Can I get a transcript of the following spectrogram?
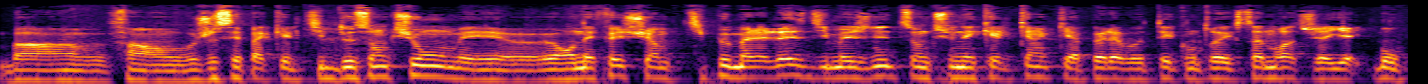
Ben, enfin, je sais pas quel type de sanction, mais euh, en effet, je suis un petit peu mal à l'aise d'imaginer de sanctionner quelqu'un qui appelle à voter contre l'extrême droite. Bon,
